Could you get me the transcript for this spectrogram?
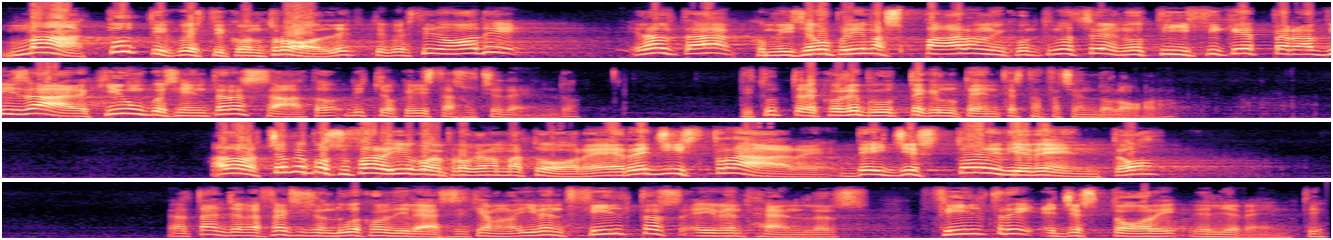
Ma tutti questi controlli, tutti questi nodi, in realtà, come dicevo prima, sparano in continuazione notifiche per avvisare chiunque sia interessato di ciò che gli sta succedendo, di tutte le cose brutte che l'utente sta facendo loro. Allora, ciò che posso fare io come programmatore è registrare dei gestori di evento, in realtà in JavaFX ci sono due cose diverse, si chiamano event filters e event handlers, filtri e gestori degli eventi.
